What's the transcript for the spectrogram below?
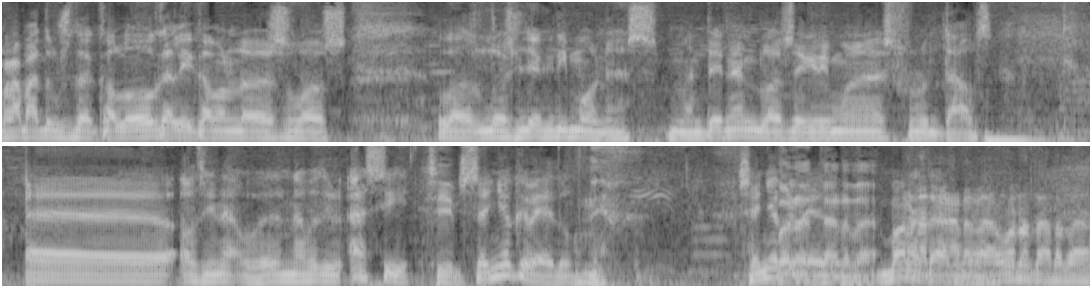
rabatos de calor que li cauen les, les, les, les llagrimones, m'entenen? Les llagrimones frontals. Eh, els anava, anava a dir... Ah, sí, sí. senyor Quevedo. Senyor Bona Quevedo, tarda. Bona Bona tarda. tarda, bona tarda.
